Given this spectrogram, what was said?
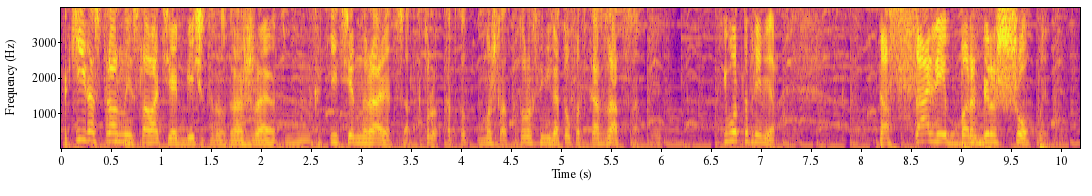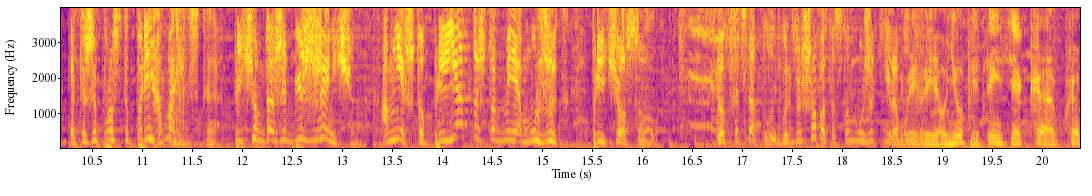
Какие иностранные слова тебя бесят раздражают? Какие тебе нравятся? От которых, от, может, от которых ты не готов отказаться? И вот, например, достали барбершопы. Это же просто парикмахерская. Причем даже без женщин. А мне что, приятно, чтобы меня мужик причесывал? Ну, хотя, да, в барбершопах в основном мужики работают. У него претензия к, к,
